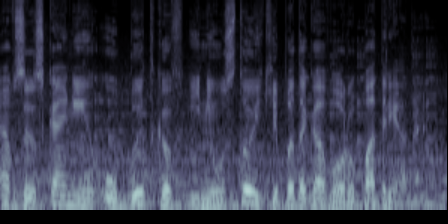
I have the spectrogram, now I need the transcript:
о взыскании убытков и неустойки по договору подряда –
